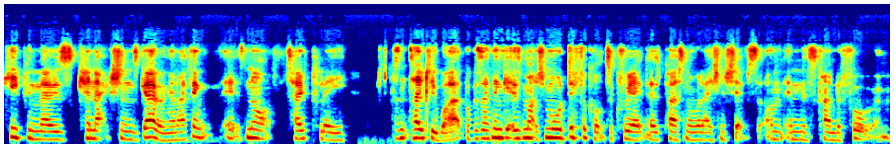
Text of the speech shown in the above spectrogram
keeping those connections going. And I think it's not totally doesn't totally work because I think it is much more difficult to create those personal relationships on, in this kind of forum.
